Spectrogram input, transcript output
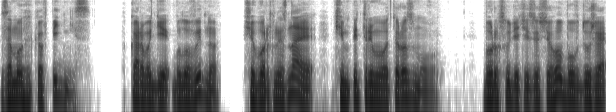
замогикав під ніс. Кармоді було видно, що Борг не знає, чим підтримувати розмову. Борг, судячи з усього, був дуже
